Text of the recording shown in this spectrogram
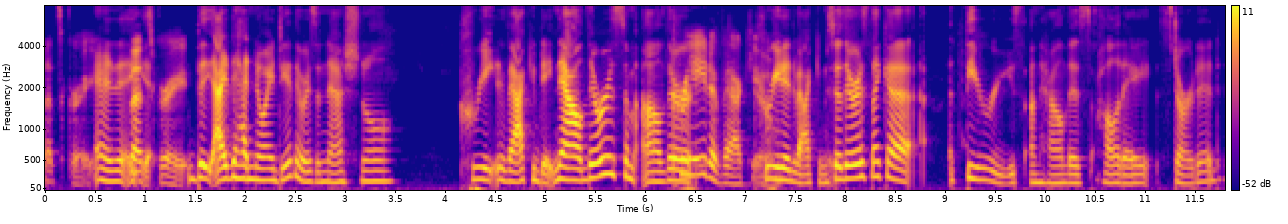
That's great. And it- that's great. But I had no idea there was a national creative vacuum day. Now there is some other Creative vacuum. created vacuum. So there is like a, a theories on how this holiday started,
